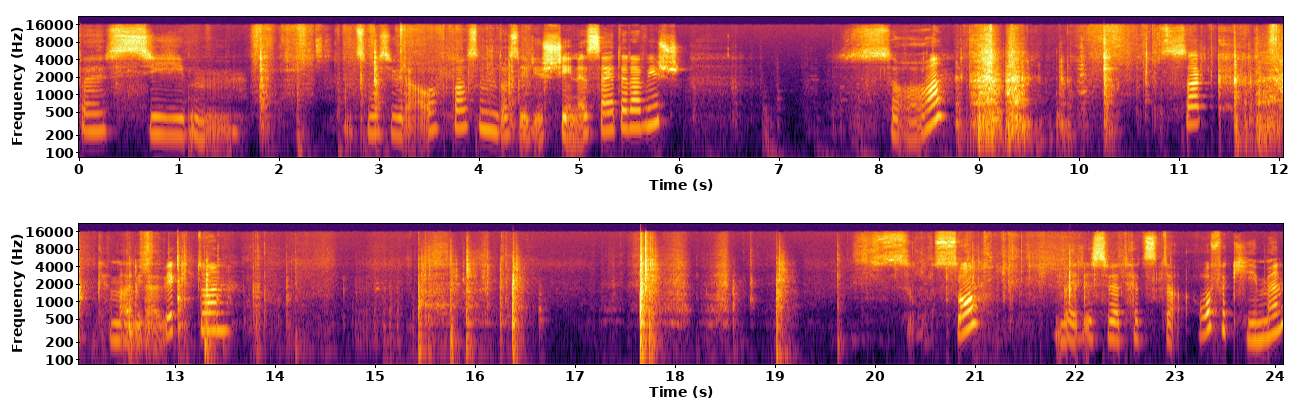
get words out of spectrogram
bei 7. Jetzt muss ich wieder aufpassen, dass ich die schöne Seite erwische. So. Zack. Können wir wieder weg tun. So, so. Weil das wird jetzt da aufgekommen.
